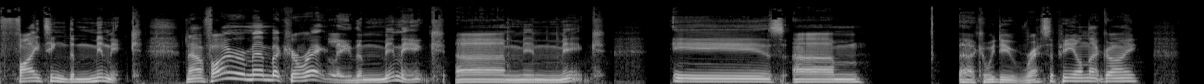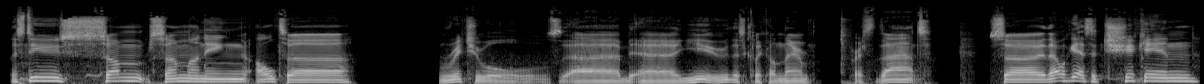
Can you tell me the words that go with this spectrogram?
fighting the Mimic. Now, if I remember correctly, the Mimic, uh, Mimic is, um, uh, can we do recipe on that guy? Let's do some summoning altar rituals. Uh, uh, you, let's click on there and press that. So that will get us a chicken.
